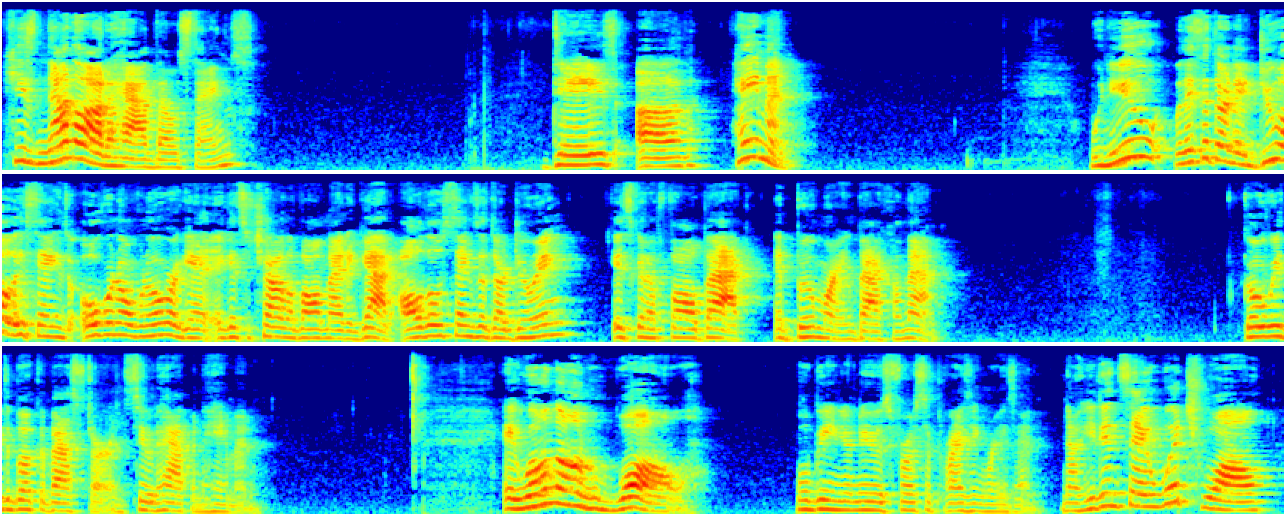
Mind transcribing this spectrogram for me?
He's not allowed to have those things. Days of Haman. When you when they sit there and they do all these things over and over and over again against a child of Almighty God, all those things that they're doing going to fall back and boomerang back on them. Go read the book of Esther and see what happened to Haman. A well-known wall will be in your news for a surprising reason. Now he didn't say which wall;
